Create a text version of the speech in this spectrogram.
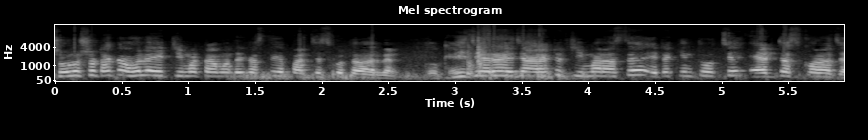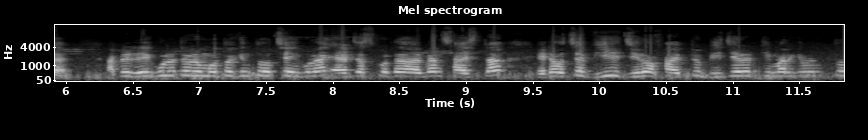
ষোলোশো টাকা হলে এই ট্রিমারটা আমাদের কাছ থেকে পারচেস করতে পারবেন। নিজের যে আরেকটা ট্রিমার আছে এটা কিন্তু হচ্ছে অ্যাডজাস্ট করা যায়। আপনি রেগুলেটরের মতো কিন্তু হচ্ছে এগুলো অ্যাডজাস্ট করতে পারবেন সাইজটা এটা হচ্ছে ভি জিরো ফাইভ টু ভিজের ট্রিমার কিন্তু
